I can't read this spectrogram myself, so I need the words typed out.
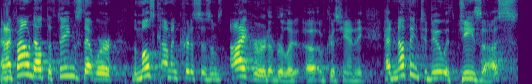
And I found out the things that were the most common criticisms I heard of, uh, of Christianity had nothing to do with Jesus.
